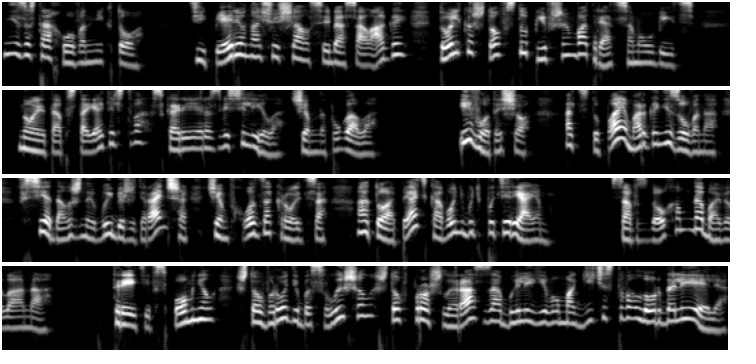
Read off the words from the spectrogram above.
не застрахован никто. Теперь он ощущал себя салагой, только что вступившим в отряд самоубийц. Но это обстоятельство скорее развеселило, чем напугало. И вот еще. Отступаем организованно. Все должны выбежать раньше, чем вход закроется, а то опять кого-нибудь потеряем. Со вздохом добавила она. Третий вспомнил, что вроде бы слышал, что в прошлый раз забыли его магичество лорда Лиэля,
